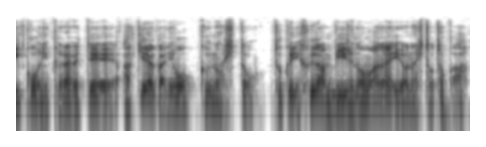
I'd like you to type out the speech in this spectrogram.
以降に比べて明らかに多くの人、特に普段ビール飲まないような人とか、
